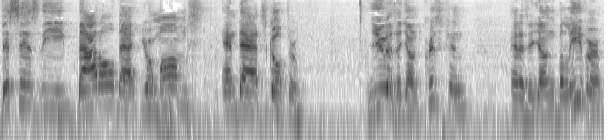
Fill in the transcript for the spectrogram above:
this is the battle that your moms and dads go through. You, as a young Christian and as a young believer,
